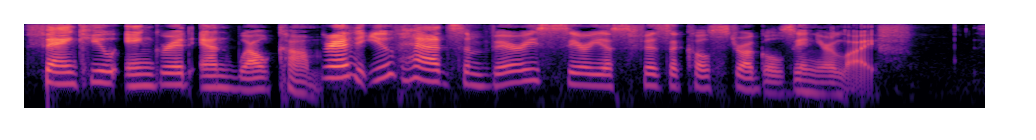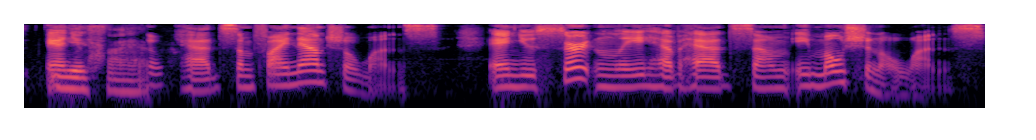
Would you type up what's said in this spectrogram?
Thank you, Ingrid, and welcome. Ingrid, you've had some very serious physical struggles in your life. And yes, I have. had some financial ones. And you certainly have had some emotional ones.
